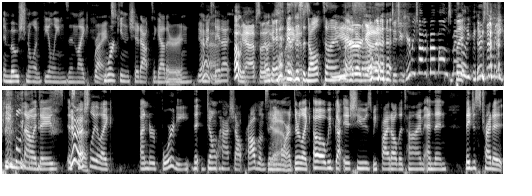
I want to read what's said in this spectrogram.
emotional and feelings and like Right. working shit out together. And can I say that? Oh yeah, absolutely. Okay. Is this adult time? You're I don't know. Did you hear me talking about moms, Mabley? but there's so many people nowadays, Yeah. especially like under 40 that don't hash out problems Yeah. anymore. They're like, "Oh, we've got issues, we fight all the time." And then they just try to,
